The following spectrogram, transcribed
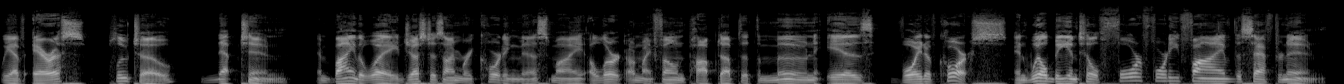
we have Eris, Pluto, Neptune. And by the way, just as I'm recording this, my alert on my phone popped up that the moon is void of course and will be until 4:45 this afternoon.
